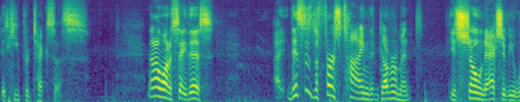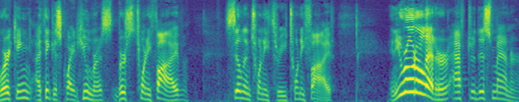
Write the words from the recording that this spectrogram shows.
that He protects us. Now, I want to say this. This is the first time that government is shown to actually be working. I think it's quite humorous. Verse 25, still in 23, 25. And he wrote a letter after this manner.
